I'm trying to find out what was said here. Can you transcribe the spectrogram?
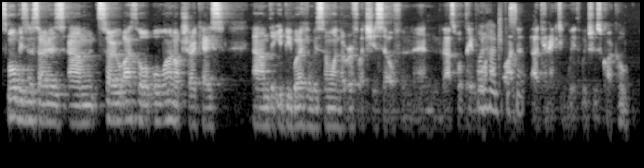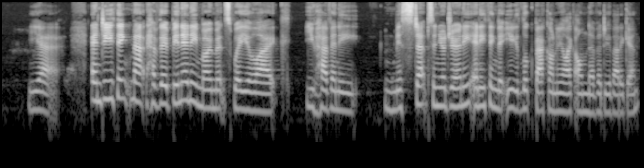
small business owners. Um, so I thought, well, why not showcase um, that you'd be working with someone that reflects yourself? And, and that's what people 100%. are connecting with, which is quite cool. Yeah. And do you think, Matt, have there been any moments where you're like, you have any missteps in your journey? Anything that you look back on and you're like, I'll never do that again?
